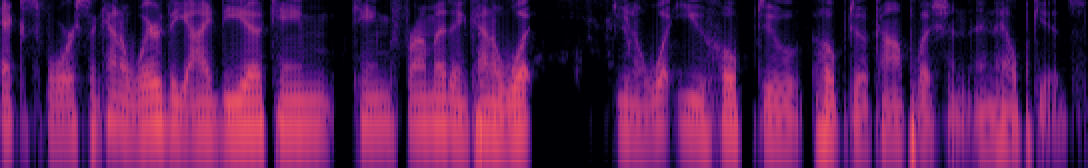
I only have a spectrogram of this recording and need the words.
X Force and kind of where the idea came came from it and kind of what you know what you hope to hope to accomplish and, and help kids.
